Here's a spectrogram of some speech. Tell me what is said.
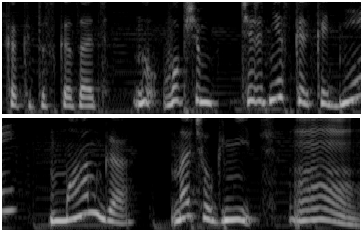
как это сказать, ну, в общем, через несколько дней манго начал гнить. М,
